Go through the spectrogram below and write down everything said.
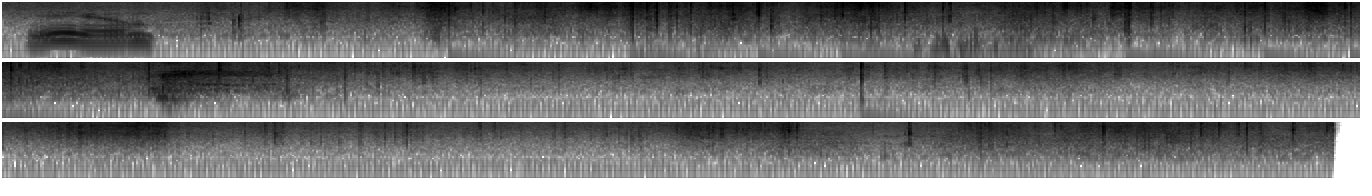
Берем.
